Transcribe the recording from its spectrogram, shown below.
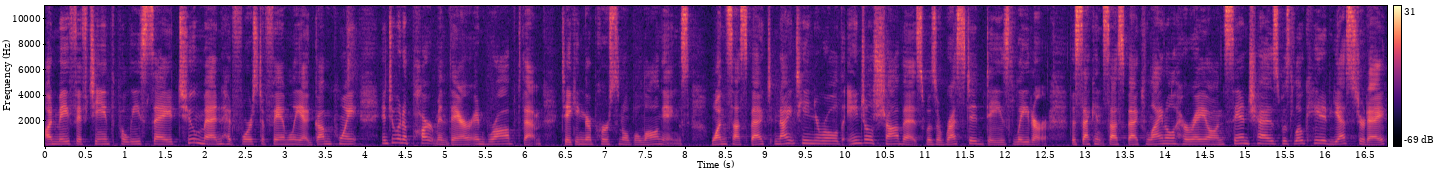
On May 15th, police say two men had forced a family at gunpoint into an apartment there and robbed them, taking their personal belongings. One suspect, 19-year-old Angel Chavez, was arrested days later. The second suspect, Lionel Herreon Sanchez, was located yesterday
